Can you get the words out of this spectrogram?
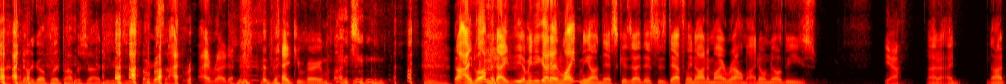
right, I'm gonna go play Papa Shot. You can just by yourself. right, right. Thank you very much. I love it. I, I mean, you got to enlighten me on this because uh, this is definitely not in my realm. I don't know these. Yeah, I, I not.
